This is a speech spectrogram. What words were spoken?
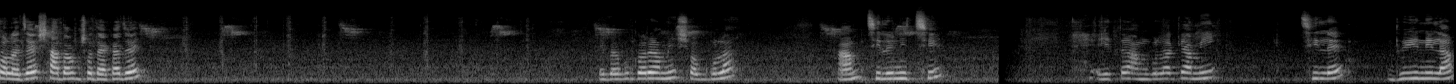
চলে যায়, সাদা অংশ দেখা যায়। এভাবে করে আমি সবগুলা আম ছিলে নিচ্ছি। এই তো আমগুলাকে আমি ছিলে ধুয়ে নিলাম।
